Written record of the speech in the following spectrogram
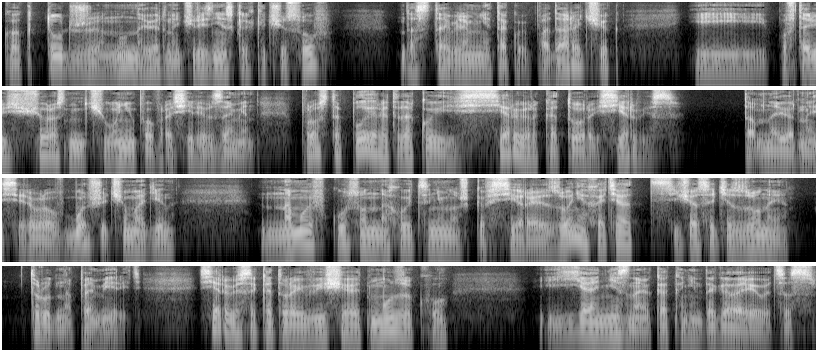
как тут же, ну, наверное, через несколько часов доставили мне такой подарочек. И, повторюсь еще раз, ничего не попросили взамен. Просто плеер это такой сервер, который, сервис, там, наверное, серверов больше, чем один. На мой вкус он находится немножко в серой зоне, хотя сейчас эти зоны трудно померить. Сервисы, которые вещают музыку, я не знаю, как они договариваются с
